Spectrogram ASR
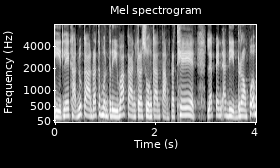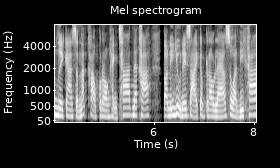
ดีตเลขานุการรัฐมนตรีว่าการกระทรวงการต่างประเทศ และเป็นอดีตรองผู้อำนวยการสำนักข่าวกรองแห่งชาตินะคะ ตอนนี้อยู่ในสายกับเราแล้ว สวัสดีค่ะ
